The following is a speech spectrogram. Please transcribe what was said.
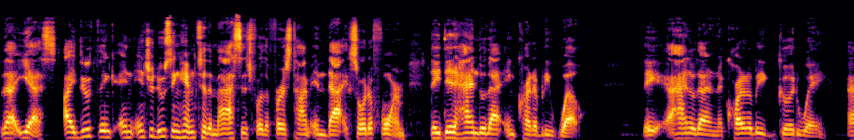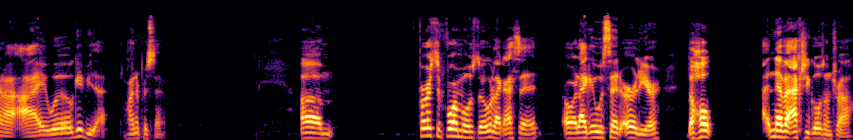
that yes, I do think in introducing him to the masses for the first time in that sort of form, they did handle that incredibly well. They handled that in an incredibly good way, and I, I will give you that, hundred percent. Um, first and foremost, though, like I said, or like it was said earlier, the Hulk never actually goes on trial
